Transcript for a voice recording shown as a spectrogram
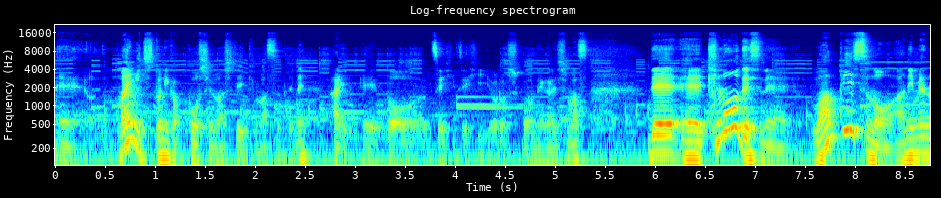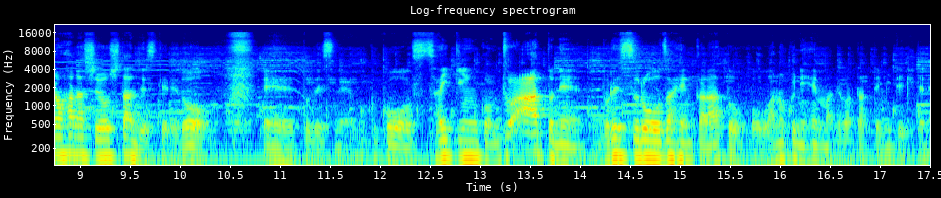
えー、毎日とにかく更新はしていきますんでね、はい、えっ、ー、と、ぜひぜひよろしくお願いします。で、えー、昨日ですね、ワンピースのアニメの話をしたんですけれど、えー、っとですね、僕こう、最近、このブワーっとね、ドレスローザ編からあと、こう、和の国編まで渡って見てきてね、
